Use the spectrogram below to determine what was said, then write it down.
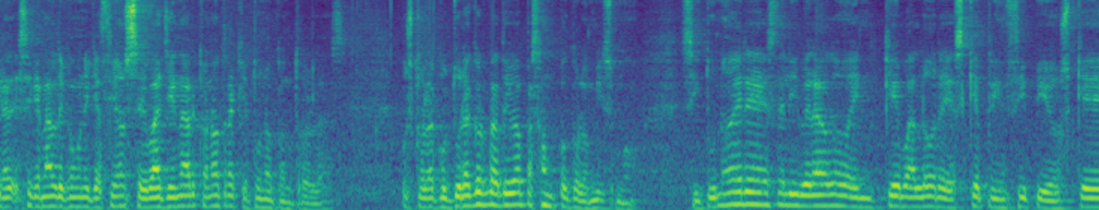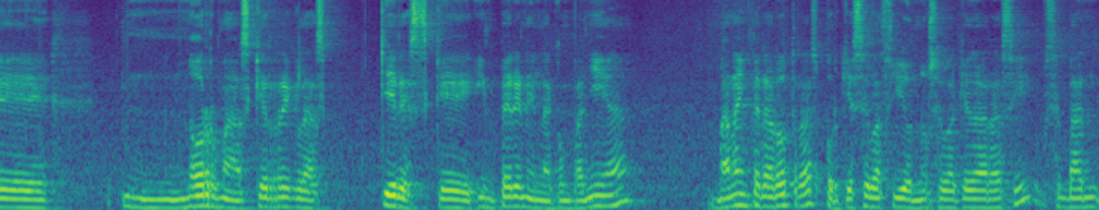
ese canal de comunicación se va a llenar con otra que tú no controlas. Pues con la cultura corporativa pasa un poco lo mismo. Si tú no eres deliberado en qué valores, qué principios, qué mm, normas, qué reglas quieres que imperen en la compañía, van a imperar otras porque ese vacío no se va a quedar así van,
